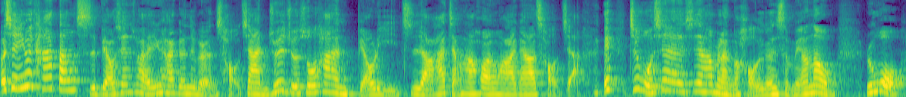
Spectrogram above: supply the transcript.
而且因为他当时表现出来，因为他跟那个人吵架，你就会觉得说他很表里一致啊，他讲他坏话，跟他吵架。哎，结果现在现在他们两个好的跟什么样？那我如果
